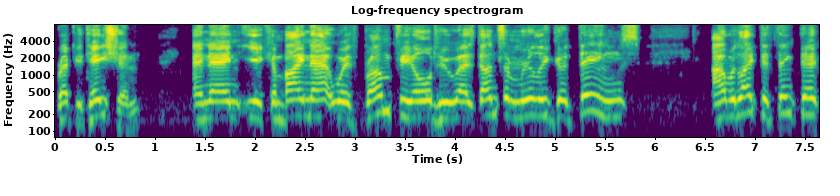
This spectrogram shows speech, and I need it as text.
reputation. And then you combine that with Brumfield, who has done some really good things. I would like to think that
